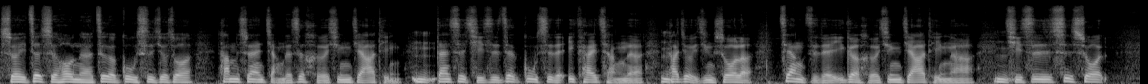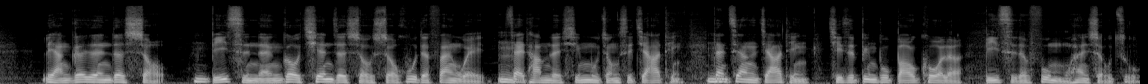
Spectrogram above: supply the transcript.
所以这时候呢，这个故事就说，他们虽然讲的是核心家庭，嗯，但是其实这个故事的一开场呢，他就已经说了，这样子的一个核心家庭啊，其实是说两个人的手。彼此能够牵着手守护的范围，在他们的心目中是家庭，但这样的家庭其实并不包括了彼此的父母和手足。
